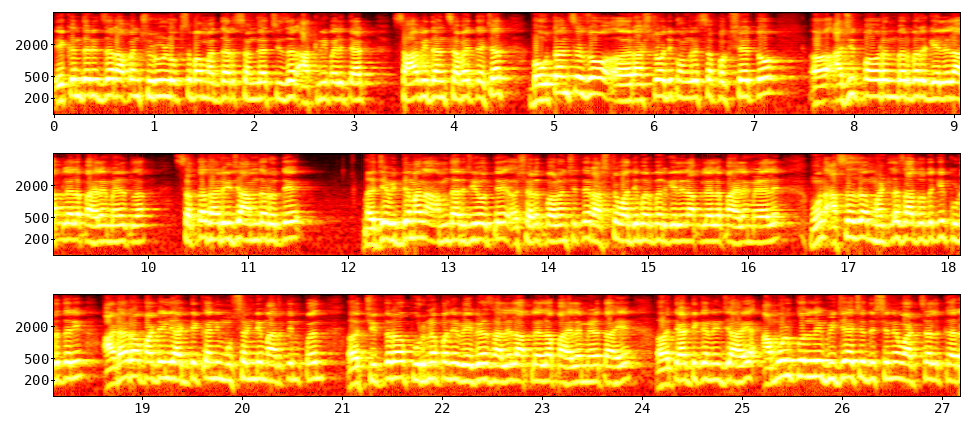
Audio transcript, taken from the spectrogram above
एकंदरीत जर आपण शिरूर लोकसभा मतदारसंघाची जर आखणी पाहिली त्यात सहा विधानसभा आहेत. त्याच्यात बहुतांश जो राष्ट्रवादी काँग्रेसचा पक्ष आहे तो अजित पवारांबरोबर गेलेला आपल्याला पाहायला मिळतला. सत्ताधारी जे आमदार होते जे विद्यमान आमदार जे होते शरद पवारांचे ते राष्ट्रवादीबरोबर गेलेले आपल्याला पाहायला मिळाले. म्हणून असं जर म्हटलं जात होतं की कुठेतरी आढाराव पाटील या ठिकाणी मुसंडी मारतीन पण चित्र पूर्णपणे वेगळं झालेलं आपल्याला पाहायला मिळत आहे. त्या ठिकाणी जे आहे अमोल कोल्हे विजयाच्या दिशेने वाटचाल कर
